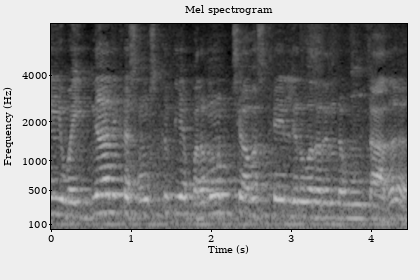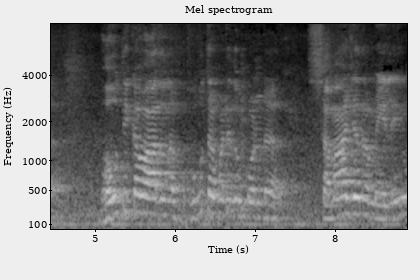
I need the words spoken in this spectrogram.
ಈ ವೈಜ್ಞಾನಿಕ ಸಂಸ್ಕೃತಿಯ ಪರಮೋಚ್ಚ ಅವಸ್ಥೆಯಲ್ಲಿರುವುದರಿಂದ ಉಂಟಾದ ಭೌತಿಕವಾದದ ಭೂತ ಪಡೆದುಕೊಂಡ ಸಮಾಜದ ಮೇಲೆಯೂ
